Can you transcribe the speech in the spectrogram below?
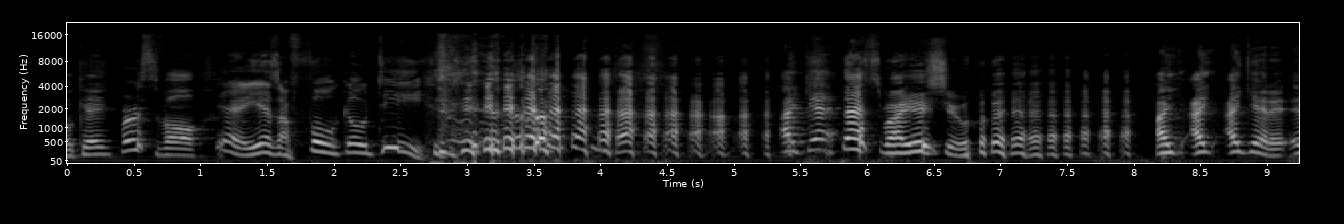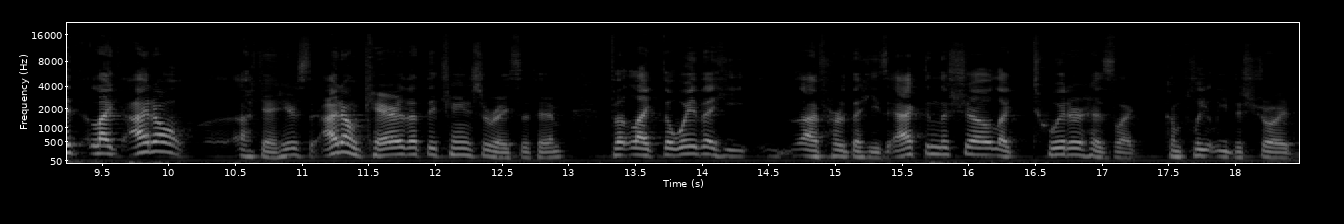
Okay, first of all, Yeah, he has a full goatee. I get, That's my issue. I, I, I get it. It like I don't. Okay, here's the, I don't care that they changed the race of him, but like the way that he, I've heard that he's acting the show. Like Twitter has like completely destroyed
